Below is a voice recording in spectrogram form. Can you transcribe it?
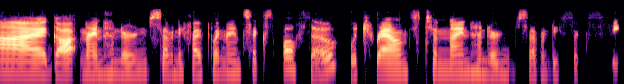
I got 975.96 also, which rounds to 976 feet.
